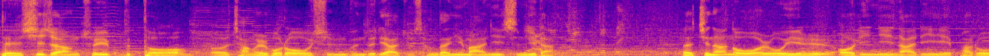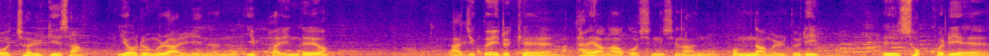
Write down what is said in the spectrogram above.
네, 시장 초입부터 어, 장을 보러 오신 분들이 아주 상당히 많이 있습니다. 어, 지난 5월 5일 어린이날이 바로 절기상 여름을 알리는 이파인데요. 아직도 이렇게 다양하고 싱싱한 봄나물들이 이 소쿠리에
